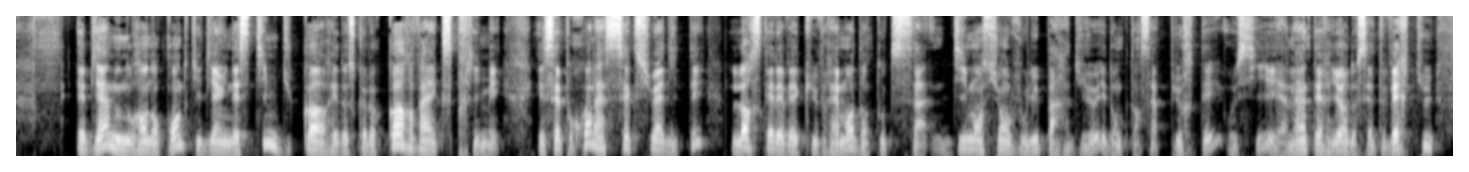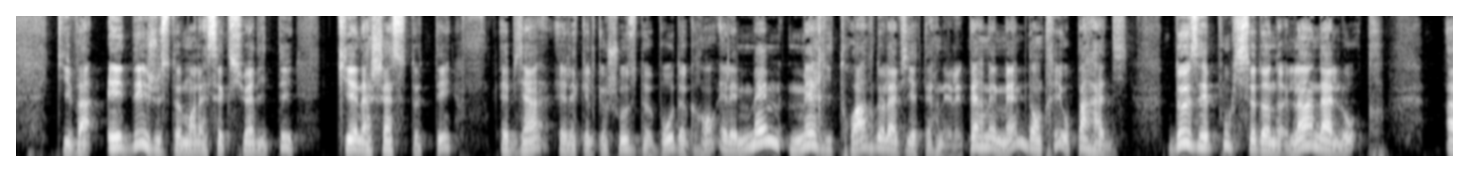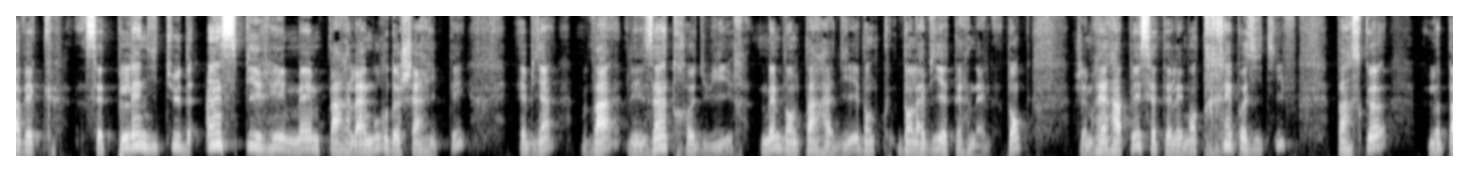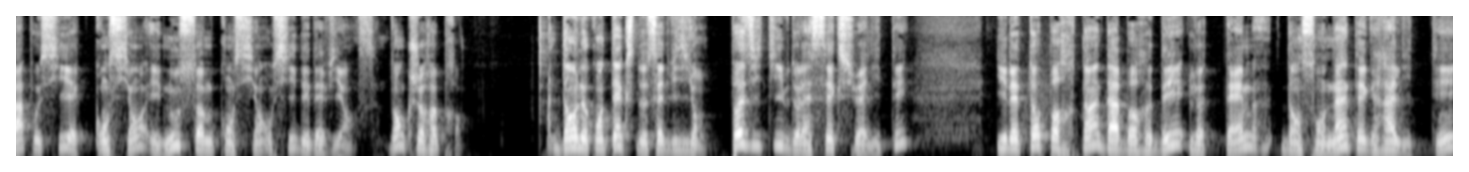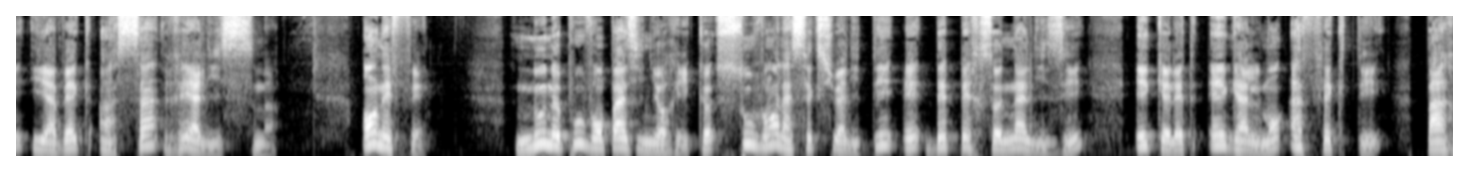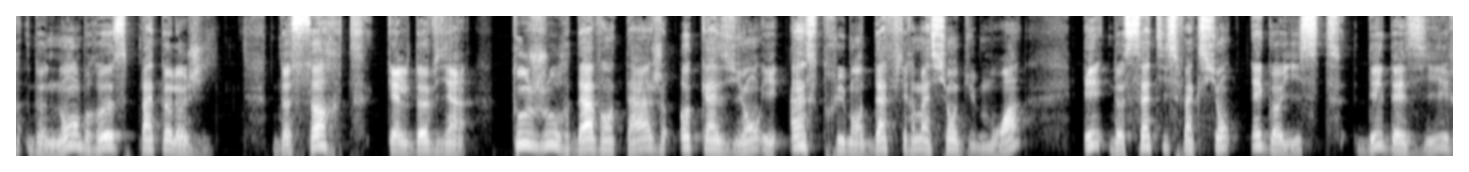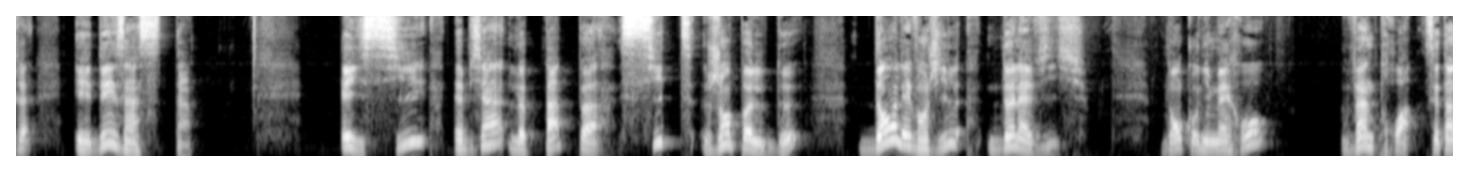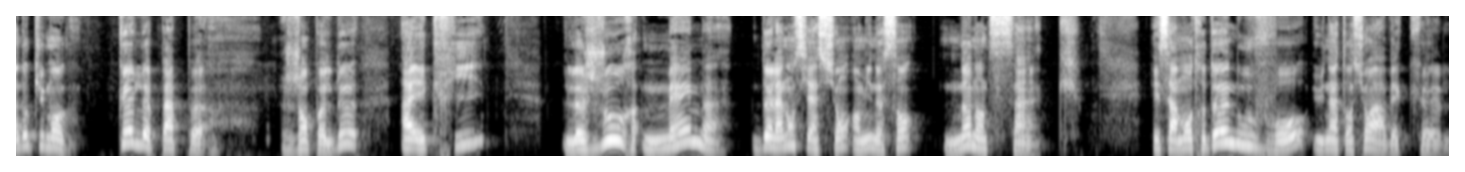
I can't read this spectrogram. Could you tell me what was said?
eh bien, nous nous rendons compte qu'il y a une estime du corps et de ce que le corps va exprimer. Et c'est pourquoi la sexualité, lorsqu'elle est vécue vraiment dans toute sa dimension voulue par Dieu, et donc dans sa pureté aussi, et à l'intérieur de cette vertu qui va aider justement la sexualité, qui est la chasteté, eh bien, elle est quelque chose de beau, de grand. Elle est même méritoire de la vie éternelle. Elle permet même d'entrer au paradis. Deux époux qui se donnent l'un à l'autre avec cette plénitude inspirée même par l'amour de charité, eh bien, va les introduire même dans le paradis et donc dans la vie éternelle. Donc, j'aimerais rappeler cet élément très positif parce que le pape aussi est conscient et nous sommes conscients aussi des déviances. Donc, je reprends. Dans le contexte de cette vision positive de la sexualité, il est opportun d'aborder le thème dans son intégralité et avec un saint réalisme. En effet, nous ne pouvons pas ignorer que souvent la sexualité est dépersonnalisée et qu'elle est également affectée par de nombreuses pathologies, de sorte qu'elle devient toujours davantage occasion et instrument d'affirmation du moi, et de satisfaction égoïste des désirs et des instincts. Et ici, eh bien, le pape cite Jean-Paul II dans l'Évangile de la vie. Donc au numéro 23. C'est un document que le pape Jean-Paul II a écrit le jour même de l'Annonciation en 1995. Et ça montre de nouveau une intention avec euh,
